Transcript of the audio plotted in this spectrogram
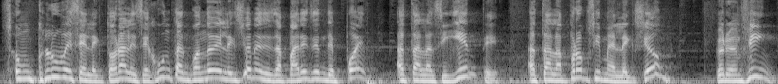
Son clubes electorales, se juntan cuando hay elecciones, desaparecen después, hasta la siguiente, hasta la próxima elección. Pero en fin,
